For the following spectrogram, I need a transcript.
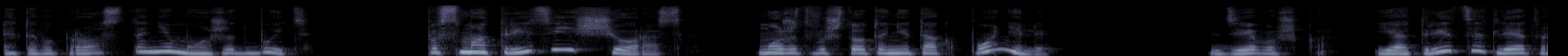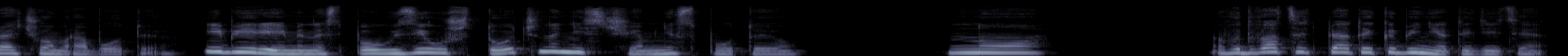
Этого просто не может быть. Посмотрите еще раз. Может, вы что-то не так поняли? Девушка, я 30 лет врачом работаю, и беременность по УЗИ уж точно ни с чем не спутаю. Но... В 25-й кабинет идите.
